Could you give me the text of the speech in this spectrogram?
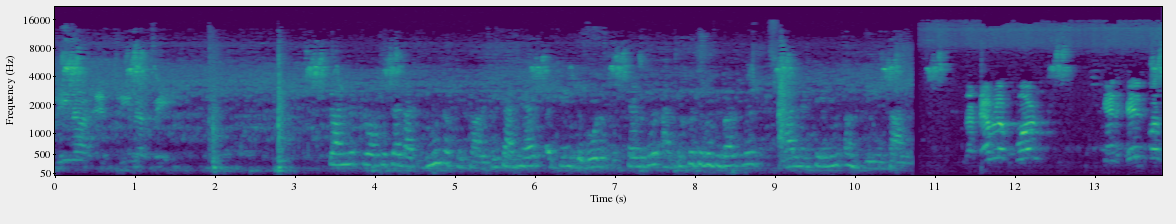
cleaner and greener way. Prime also said that use of technology can help achieve the goal of sustainable and equitable development while maintaining a green balance. the developed world can help us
